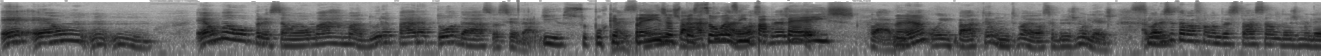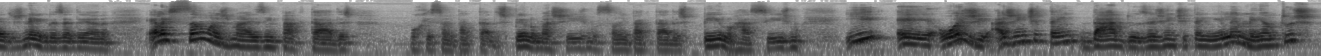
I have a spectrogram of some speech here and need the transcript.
É, é um, um, um é uma opressão, é uma armadura para toda a sociedade. Isso, porque Mas prende um as pessoas em papéis. Claro, né? né? O impacto é muito maior sobre as mulheres. Sim. Agora, você estava falando da situação das mulheres negras, Adriana. Elas são as mais impactadas, porque são impactadas pelo machismo, são impactadas pelo racismo. E é, hoje a gente tem dados, a gente tem elementos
